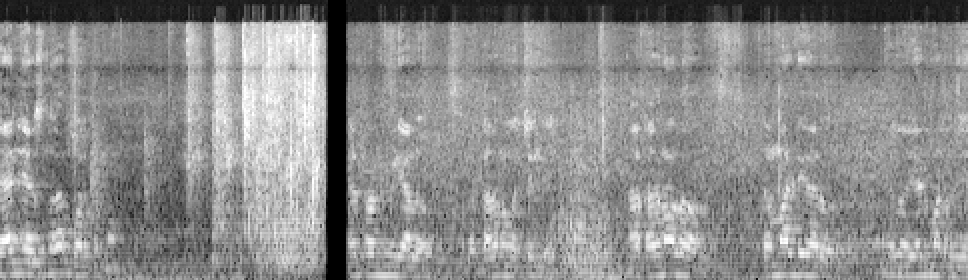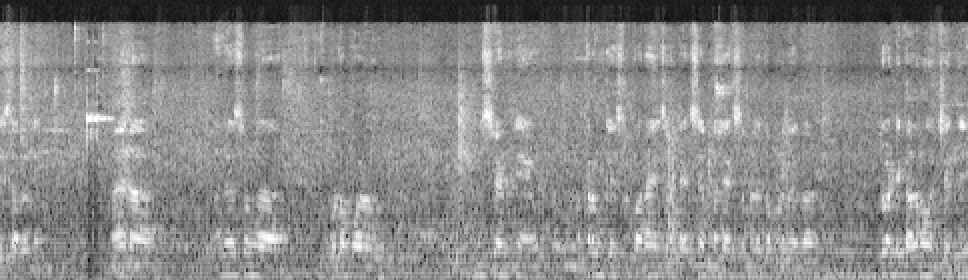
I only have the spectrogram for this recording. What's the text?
బ్యాన్ చేస్తుందిగా కోరుతున్నాను. ఎలక్ట్రానిక్ మీడియాలో ఒక కథనం వచ్చింది. ఆ కథనంలో బ్రహ్మారెడ్డి గారు ఏదో ఏడు మంటలు చేశారని ఆయన అనవసరంగా ఈ గుళ్ళపాడు ఇన్సిడెంట్ని అక్రమ కేసులు బనాయించినట్టు ఎక్స్ఎమ్మెల్యే ఎక్స్ఎమ్మెల్యే తమ్ముడు మీద ఇటువంటి కథనం వచ్చింది.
